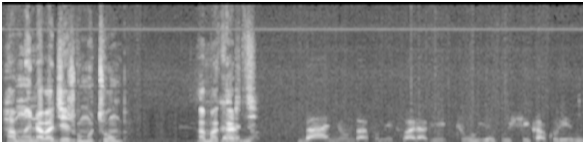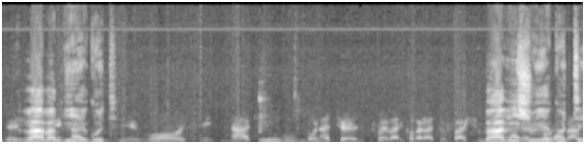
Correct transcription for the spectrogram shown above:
hamwe n'abajejwe umutumba amakarita banyumba kumi twarabituye gushika kuri inzu bababwiye gute bose nta kintu mbona twe bariko baradufasha babishuye gute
